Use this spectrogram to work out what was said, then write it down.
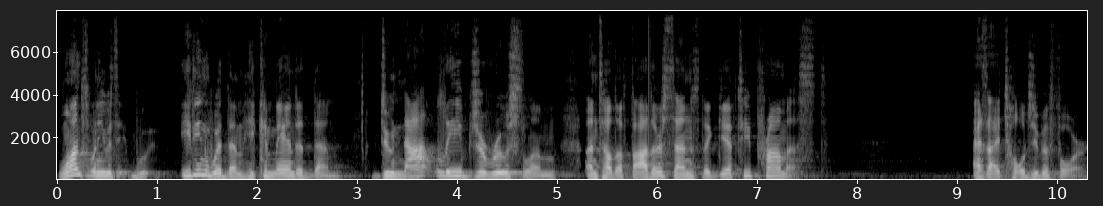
Once, when he was eating with them, he commanded them do not leave Jerusalem until the Father sends the gift he promised. As I told you before,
